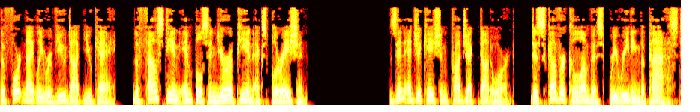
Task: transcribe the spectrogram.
The Fortnightly Review.uk. The Faustian Impulse and European Exploration. ZinEducationProject.org. Discover Columbus, Rereading the Past.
